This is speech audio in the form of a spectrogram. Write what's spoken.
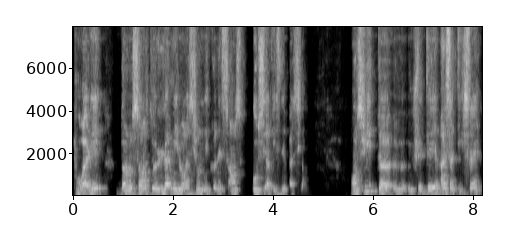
pour aller dans le sens de l'amélioration de mes connaissances au service des patients. Ensuite, euh, j'étais insatisfait,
